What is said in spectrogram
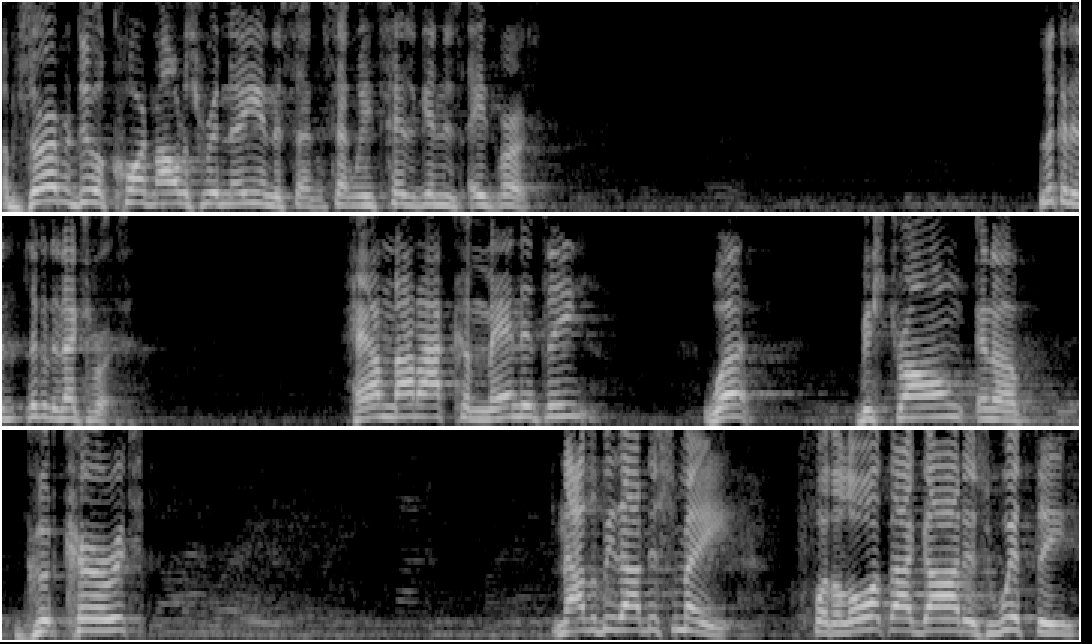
Observe to do according to all that's written in the second, second he says again in his eighth verse. Look at the, look at the next verse. Have not I commanded thee? What? Be strong and of good courage. Neither be thou dismayed, for the Lord thy God is with thee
